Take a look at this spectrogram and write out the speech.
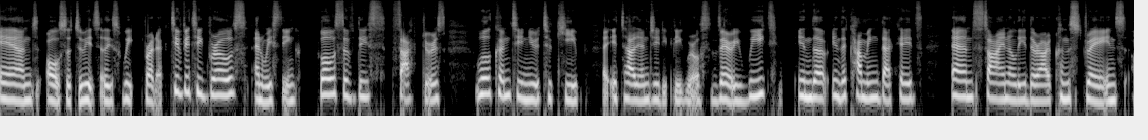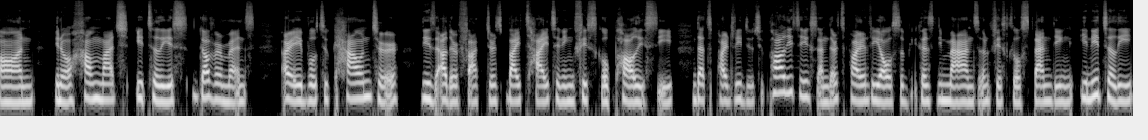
and also to Italy's weak productivity growth. And we think both of these factors will continue to keep Italian GDP growth very weak in the in the coming decades. And finally, there are constraints on you know how much Italy's governments are able to counter these other factors by tightening fiscal policy. That's partly due to politics, and that's partly also because demands on fiscal spending in Italy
